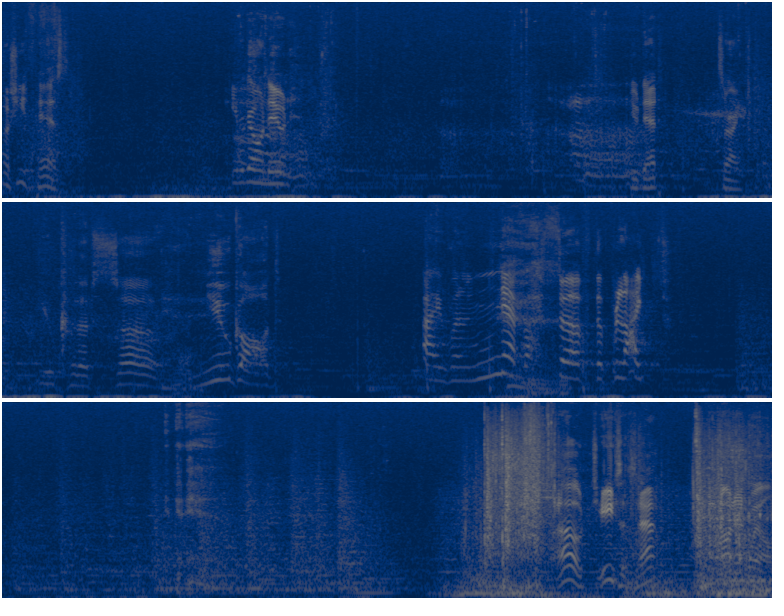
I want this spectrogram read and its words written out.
Oh, she's pissed. Keep her going, dude. You dead? Sorry. You could have served the new god. I will never serve the Blight! Oh, Jesus, that not end well.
